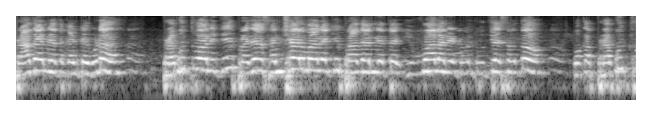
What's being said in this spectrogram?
ప్రాధాన్యత కంటే కూడా ప్రభుత్వానికి ప్రజా సంక్షేమానికి ప్రాధాన్యత ఇవ్వాలనేటువంటి ఉద్దేశంతో ఒక ప్రభుత్వ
